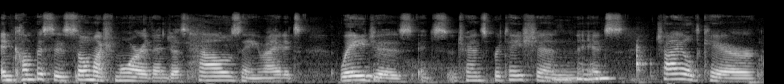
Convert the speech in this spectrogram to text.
encompasses so much more than just housing, right? It's wages, it's transportation, mm-hmm. it's childcare.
